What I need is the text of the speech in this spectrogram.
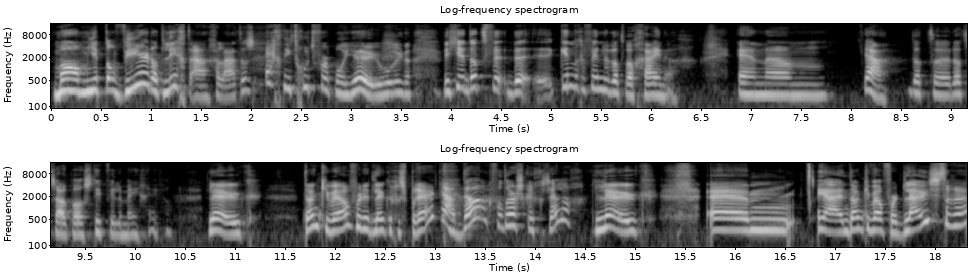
Mam, je hebt alweer dat licht aangelaten. Dat is echt niet goed voor het milieu. Hoor ik dan. Weet je, dat, de, kinderen vinden dat wel geinig. En ehm, ja, dat, eh, dat zou ik wel als tip willen meegeven. Leuk. Dankjewel voor dit leuke gesprek. Ja, dank. Vond het hartstikke gezellig. Leuk. Ehm, ja, en dankjewel voor het luisteren.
